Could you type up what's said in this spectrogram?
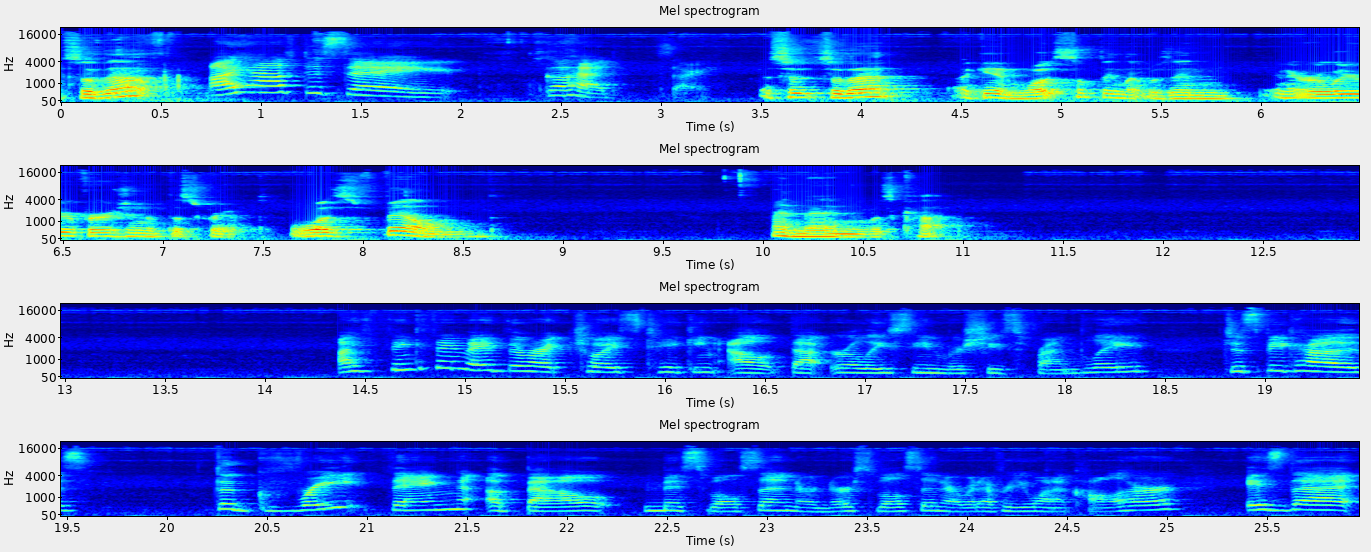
so that. I have to say. Go ahead. Sorry. So, so that, again, was something that was in an earlier version of the script, was filmed, and then was cut. I think they made the right choice taking out that early scene where she's friendly, just because the great thing about Miss Wilson or Nurse Wilson or whatever you want to call her is that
